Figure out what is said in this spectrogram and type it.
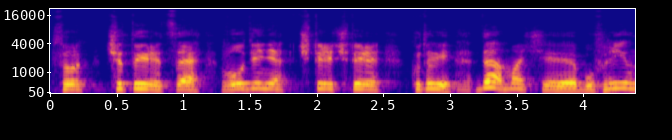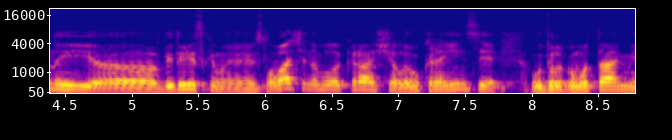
44 це володіння 4-4 кутові. Да, матч е, був рівний. е, Відрізками Словаччина була краще, але українці у другому таймі,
